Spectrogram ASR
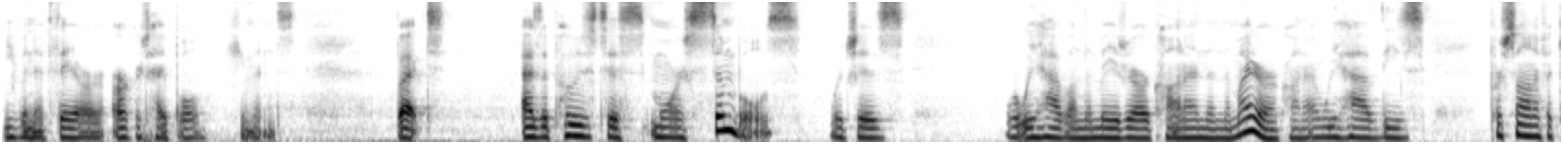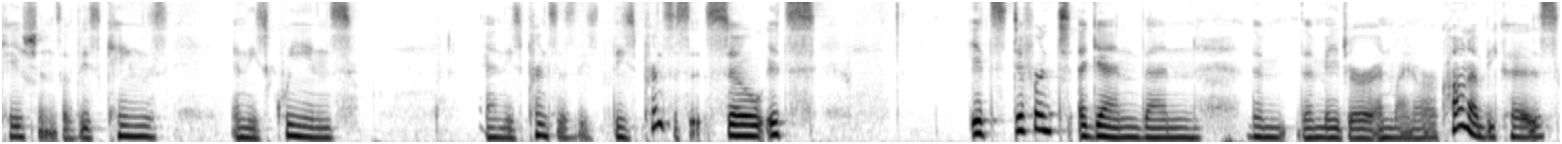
even if they are archetypal humans. But as opposed to more symbols, which is what we have on the major arcana and then the minor arcana, we have these personifications of these kings and these queens and these princes, these these princesses. So it's it's different again than the the major and minor arcana because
